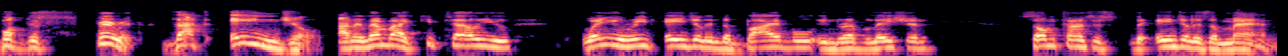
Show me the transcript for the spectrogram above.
But the spirit, that angel, and remember, I keep telling you, when you read angel in the Bible in Revelation, Sometimes the angel is a man.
